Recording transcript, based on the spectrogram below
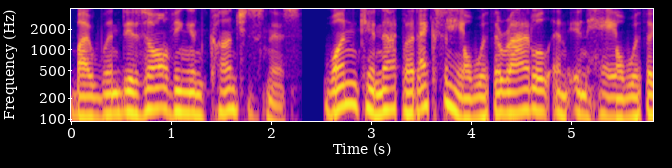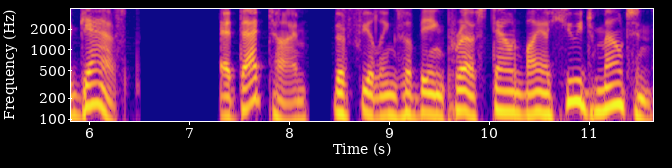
By wind dissolving in consciousness, one cannot but exhale with a rattle and inhale with a gasp. At that time, the feelings of being pressed down by a huge mountain,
